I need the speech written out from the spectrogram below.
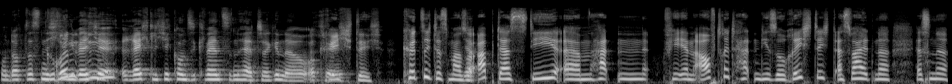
Und ob das nicht Gründen, irgendwelche rechtliche Konsequenzen hätte, genau. Okay. Richtig. Kürze ich das mal so ab, dass die ähm, hatten, für ihren Auftritt hatten die so richtig, das war halt eine, das ist eine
